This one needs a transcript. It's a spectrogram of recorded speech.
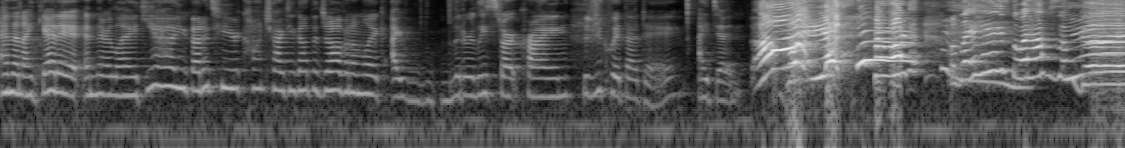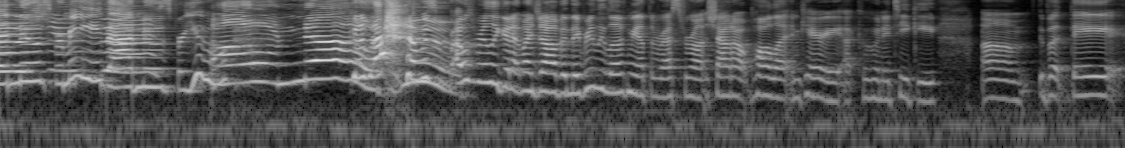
And then I get it and they're like, "Yeah, you got a 2-year contract. You got the job." And I'm like, I literally start crying. Did you quit that day? I did. Ah! I was like, "Hey, so I have some good my job, and they really loved me at the restaurant. Shout out Paula and Carrie at Kahuna Tiki. Um, but they,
